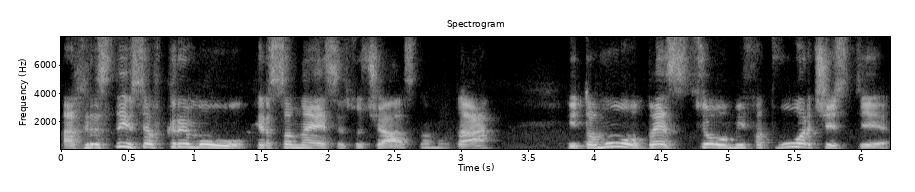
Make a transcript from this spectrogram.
А хрестився в Криму, Херсонесі сучасному. Так? І тому без цього міфотворчості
